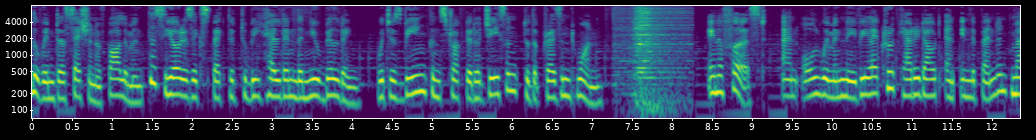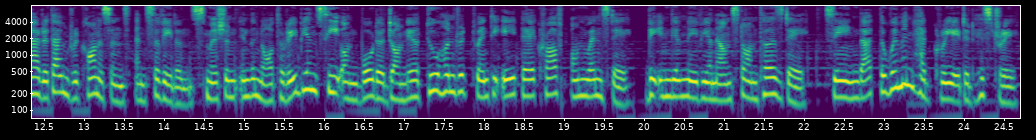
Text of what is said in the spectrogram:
The winter session of Parliament this year is expected to be held in the new building, which is being constructed adjacent to the present one. In a first, an all-women Navy aircrew carried out an independent maritime reconnaissance and surveillance mission in the North Arabian Sea on board a Dornier 228 aircraft on Wednesday, the Indian Navy announced on Thursday, saying that the women had created history.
